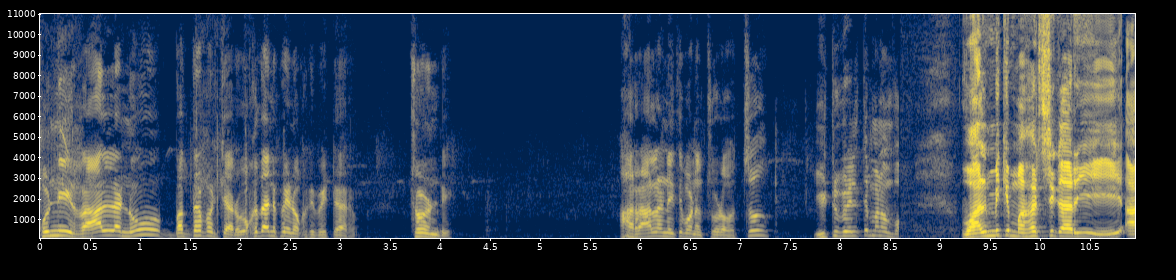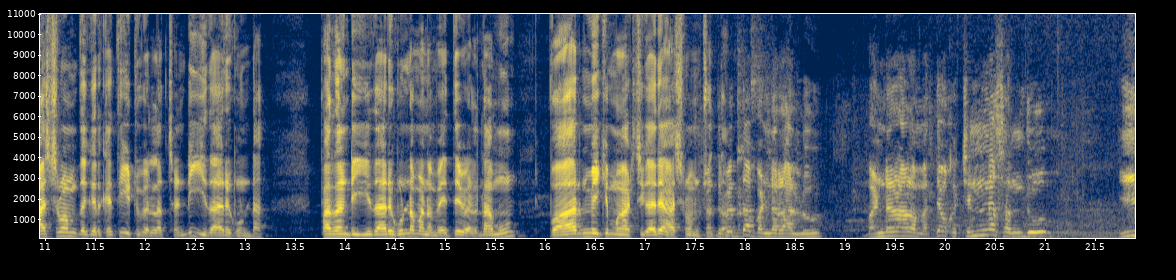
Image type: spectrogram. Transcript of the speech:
కొన్ని రాళ్ళను భద్రపరిచారు. ఒకదానిపైన ఒకటి పెట్టారు. చూడండి. ఆ రాళ్ళను అయితే మనం చూడవచ్చు. ఇటు వెళ్తే మనం వాల్మీకి మహర్షి గారి ఆశ్రమం దగ్గరికి అయితే ఇటు వెళ్ళొచ్చండి ఈ దారి గుండా పదండి ఈ దారి గుండా మనం అయితే వెళదాము. వాల్మీకి మహర్షి గారి ఆశ్రమం చూద్దాం. పెద్ద బండరాళ్ళు బండరాల మధ్య ఒక చిన్న సందు. ఈ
